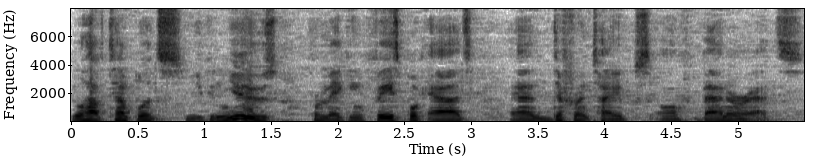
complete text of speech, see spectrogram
you'll have templates you can use for making Facebook ads and different types of banner ads.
